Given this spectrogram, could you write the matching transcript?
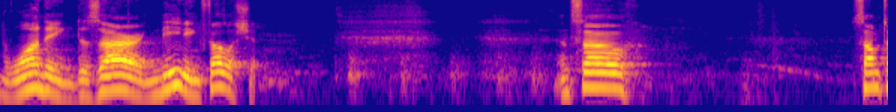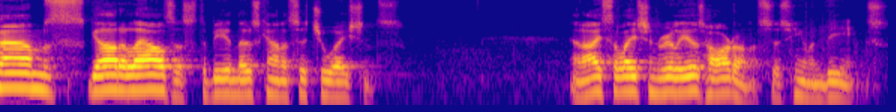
wanting, desiring, needing fellowship. And so sometimes God allows us to be in those kind of situations. And isolation really is hard on us as human beings.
